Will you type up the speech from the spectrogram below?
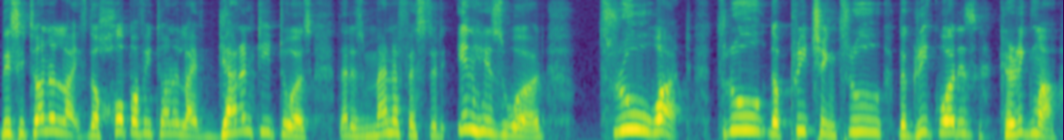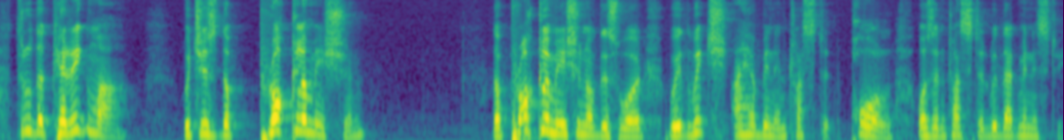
This eternal life, the hope of eternal life, guaranteed to us that is manifested in His Word through what? Through the preaching, through the Greek word is kerygma, through the kerygma, which is the proclamation the proclamation of this word with which I have been entrusted. Paul was entrusted with that ministry.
